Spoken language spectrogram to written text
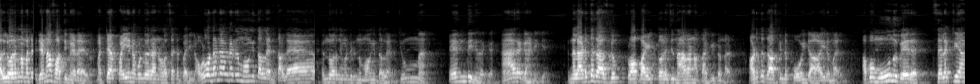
അതിൽ ഒരെണ്ണം മറ്റേ രണ ഫാത്തിമയുടെ ആയിരുന്നു മറ്റേ പയ്യനെ കൊണ്ടുവരാനുള്ള സെറ്റപ്പ് ആയിരിക്കും. അവൾ ഉടനെ അവിടെ ഇരുന്ന് മോങ്ങി തള്ളയാണ് തള്ളേ എന്ന് പറഞ്ഞുകൊണ്ടിരുന്ന് മോങ്ങി തള്ളയാണ്. ചുമ്മാ എന്തിനിതൊക്കെ ആരെ കാണിക്കുക എന്നാൽ അടുത്ത ടാസ്കും ഫ്ലോപ്പായി തൊലച്ച് നാറാണത്താക്കിയിട്ടുണ്ടായിരുന്നു അടുത്ത ടാസ്കിന്റെ പോയിന്റ് ആയിരമായിരുന്നു. അപ്പോൾ മൂന്ന് പേര് സെലക്ട് ചെയ്യാൻ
